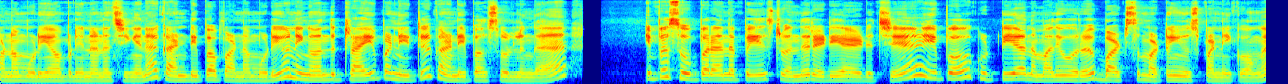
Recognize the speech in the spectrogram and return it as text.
பண்ண முடியும் அப்படின்னு நினச்சிங்கன்னா கண்டிப்பாக பண்ண முடியும். நீங்கள் வந்து ட்ரை பண்ணிவிட்டு கண்டிப்பாக சொல்லுங்கள் இப்போ சூப்பராக அந்த பேஸ்ட் வந்து ரெடி ஆகிடுச்சு இப்போது குட்டியாக அந்த மாதிரி ஒரு பட்ஸ் மட்டும் யூஸ் பண்ணிக்கோங்க.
